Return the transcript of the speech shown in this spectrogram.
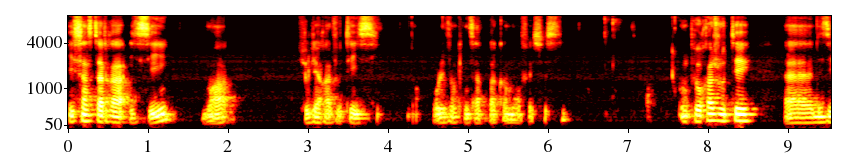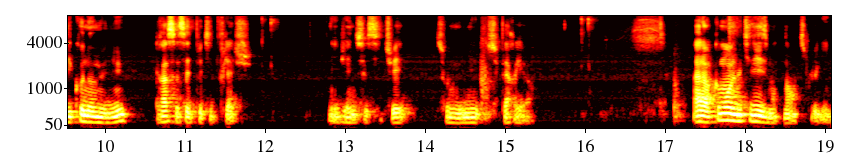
Il s'installera ici. Moi, je l'ai rajouté ici. Pour les gens qui ne savent pas comment on fait ceci. On peut rajouter euh, des icônes au menu grâce à cette petite flèche. Ils viennent se situer sur le menu supérieur. Alors, comment on l'utilise maintenant, ce plugin?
